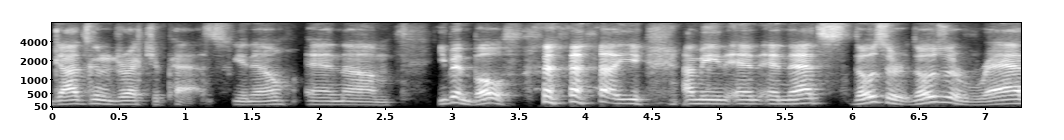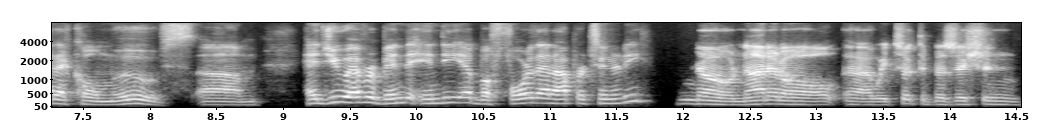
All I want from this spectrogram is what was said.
god's going to direct your paths you know? And um you've been both you, i mean and and that's those are those are radical moves um had you ever been to india before that opportunity no, not at all. Uh, we took the position,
